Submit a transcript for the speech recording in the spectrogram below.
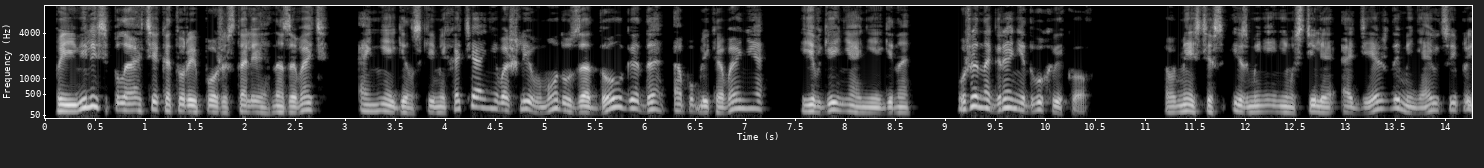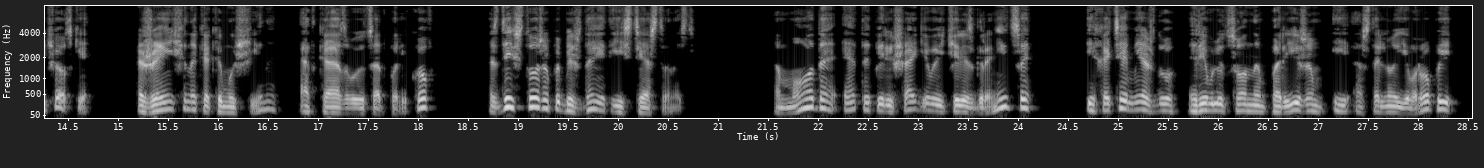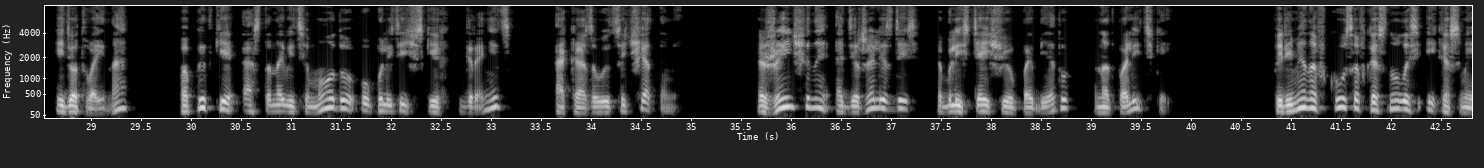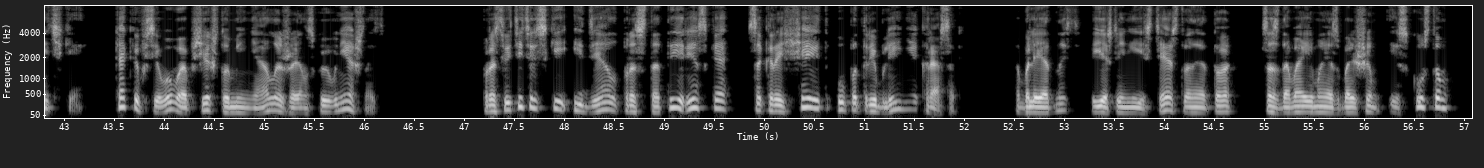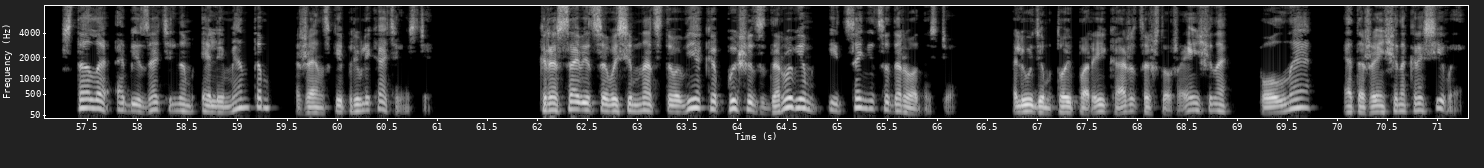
Появились платья, которые позже стали называть онегинскими, хотя они вошли в моду задолго до опубликования Евгения Онегина, уже на грани двух веков. Вместе с изменением стиля одежды меняются и прически. Женщины, как и мужчины, отказываются от париков, здесь тоже побеждает естественность. Мода это перешагивает через границы, и хотя между революционным Парижем и остальной Европой идет война, попытки остановить моду у политических границ оказываются тщетными. Женщины одержали здесь блестящую победу над политикой. Перемена вкусов коснулась и косметики как и всего вообще, что меняло женскую внешность. Просветительский идеал простоты резко сокращает употребление красок. Бледность, если не естественная, то создаваемая с большим искусством, стала обязательным элементом женской привлекательности. Красавица XVIII века пышет здоровьем и ценится дородностью. Людям той поры кажется, что женщина полная – это женщина красивая.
